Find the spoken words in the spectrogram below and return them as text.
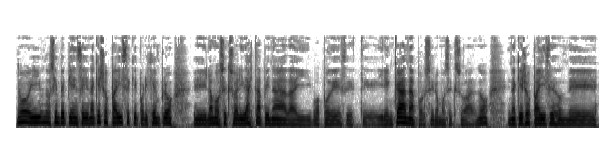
¿no? Y uno siempre piensa, y en aquellos países que, por ejemplo, eh, la homosexualidad está penada y vos podés este, ir en cana por ser homosexual, ¿no? En aquellos países donde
